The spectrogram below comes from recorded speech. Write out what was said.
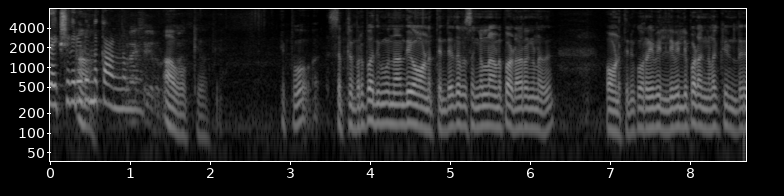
പ്രേക്ഷകരോടൊന്ന് കാണണം. ആ ഓക്കെ ഓക്കെ ഇപ്പോൾ സെപ്റ്റംബർ പതിമൂന്നാം തീയതി ഓണത്തിന്റെ ദിവസങ്ങളിലാണ് പടം ഇറങ്ങുന്നത് ഓണത്തിന് കുറേ വലിയ വലിയ പടങ്ങളൊക്കെ ഉണ്ട്.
